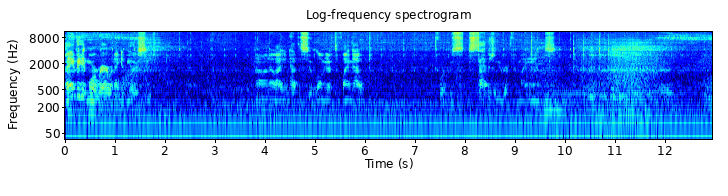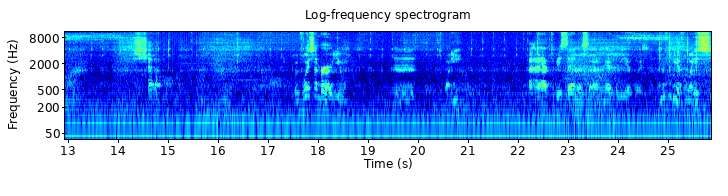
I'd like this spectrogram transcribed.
I think they get more rare when I get the other suit. No, no, I didn't have the suit long enough to find out. Before it was savagely ripped from my hands. Shut up. What voice number are you? Mm. 20? I, I have to be Samus, so I think I can be a voice. You can be a voice.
